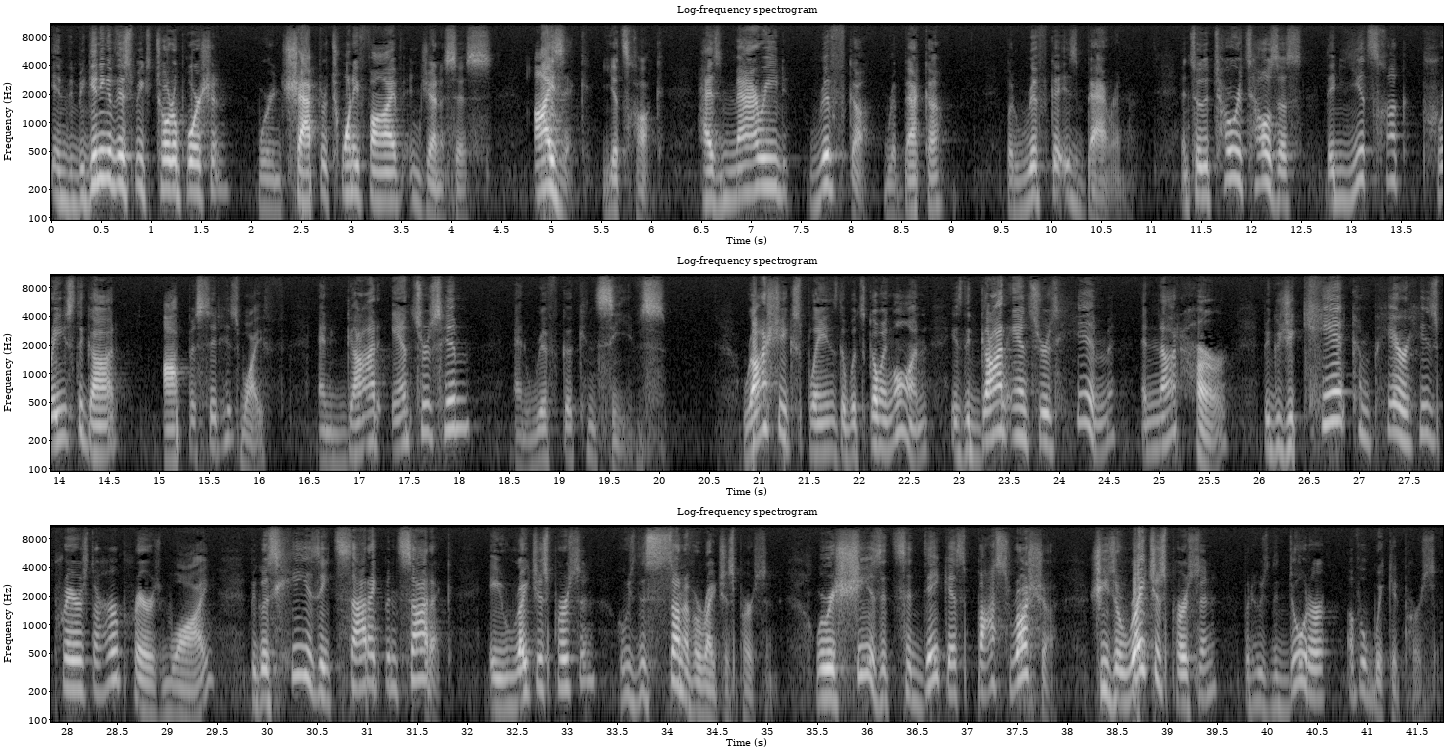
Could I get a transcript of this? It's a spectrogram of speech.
In the beginning of this week's Torah portion, we're in chapter 25 in Genesis. Isaac, Yitzchak, has married Rivka, Rebecca, but Rivka is barren. And so the Torah tells us that Yitzchak prays to God opposite his wife, and God answers him, and Rivka conceives. Rashi explains that what's going on is that God answers him and not her, because you can't compare his prayers to her prayers. Why? Because he is a tzaddik ben tzaddik, a righteous person who's the son of a righteous person. Whereas she is a tzedekas bas rasha. She's a righteous person, but who's the daughter of a wicked person.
